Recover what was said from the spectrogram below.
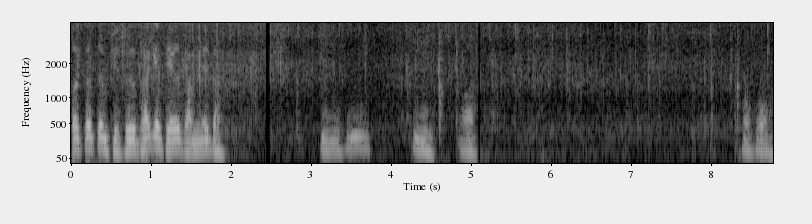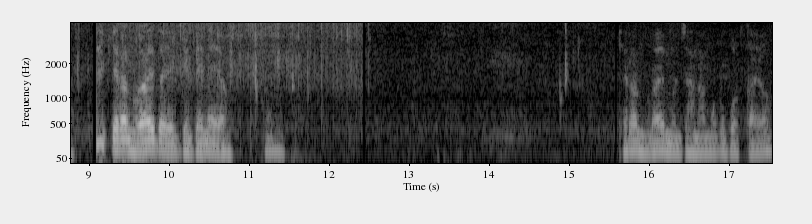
어쨌든 비슷하게 되어 갑니다. 음, 음, 어. 어허. 계란 후라이도 이렇게 되네요. 음. 계란 후라이 먼저 하나 먹어볼까요?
